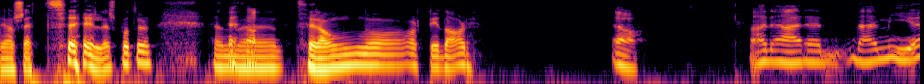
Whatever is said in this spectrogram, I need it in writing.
vi har sett ellers på turen. En Ja. eh, trang og artig dal. Ja. Nei, det er, det er mye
